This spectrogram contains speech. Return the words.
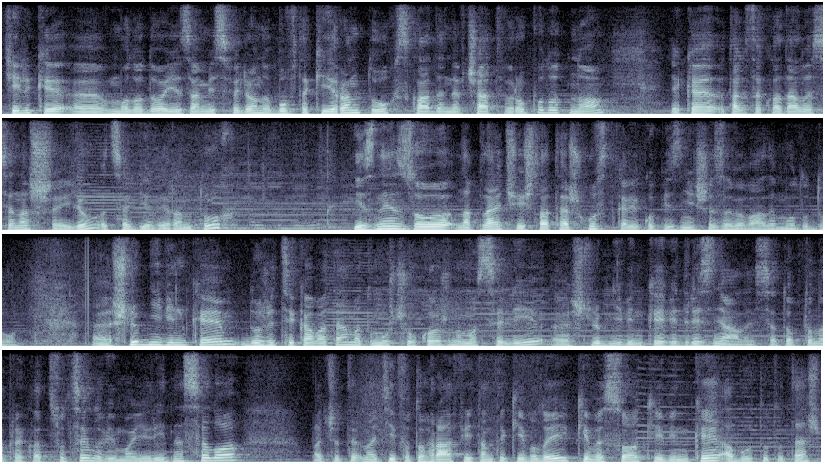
Тільки е, в молодої замість фельону був такий рантух, складене в четверо полотно, яке так закладалося на шию. Оце білий рантух. І знизу на плечі йшла теж хустка, в яку пізніше завивали молоду. Е, Шлюбні вінки дуже цікава тема, тому що в кожному селі е, шлюбні вінки відрізнялися. Тобто, наприклад, Цуцилові, моє рідне село. Бачите, на тій фотографії там такі великі, високі вінки, або тут теж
